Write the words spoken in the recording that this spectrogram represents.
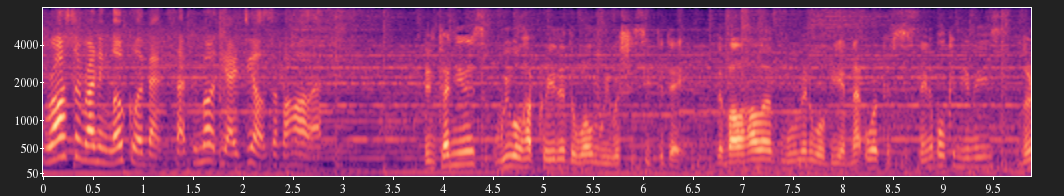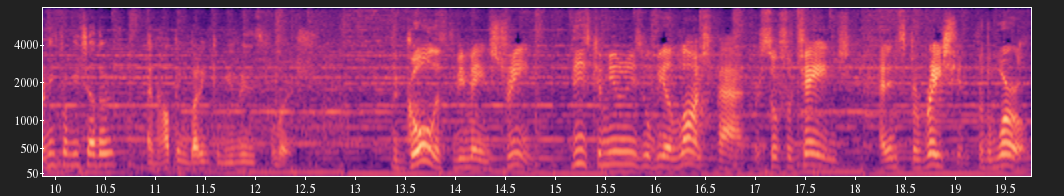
We're also running local events that promote the ideals of Valhalla. In 10 years, we will have created the world we wish to see today. The Valhalla movement will be a network of sustainable communities, learning from each other, and helping budding communities flourish. The goal is to be mainstream. These communities will be a launch pad for social change and inspiration for the world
